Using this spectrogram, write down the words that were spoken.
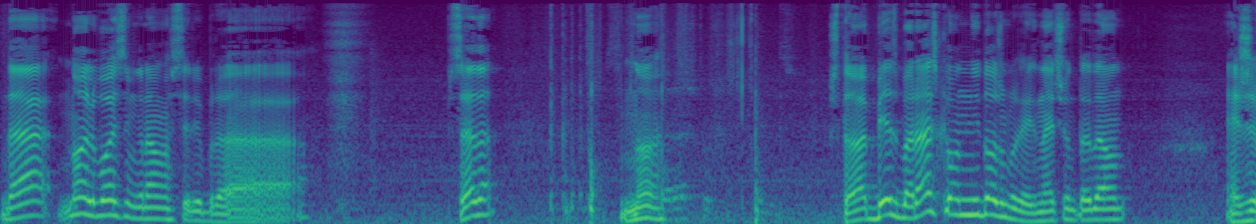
Да, 0,8 граммов серебра. Все Но... Что? Без барашка он не должен приходить, иначе он тогда он есть же,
